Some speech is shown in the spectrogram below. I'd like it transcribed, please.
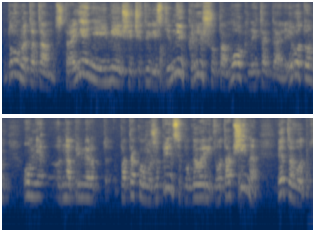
Дом это там строение, имеющее четыре стены, крышу, там окна и так далее. И вот он, он мне, например, по такому же принципу говорит, вот община, это вот,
